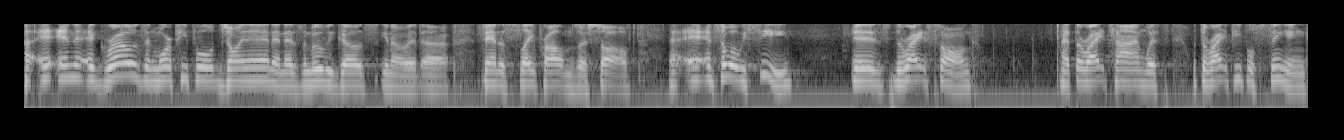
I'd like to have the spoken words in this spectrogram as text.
Uh, and, and it grows and more people join in. And as the movie goes, you know, it, uh, Santa's sleigh problems are solved. Uh, And so what we see is the right song at the right time with, with the right people singing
